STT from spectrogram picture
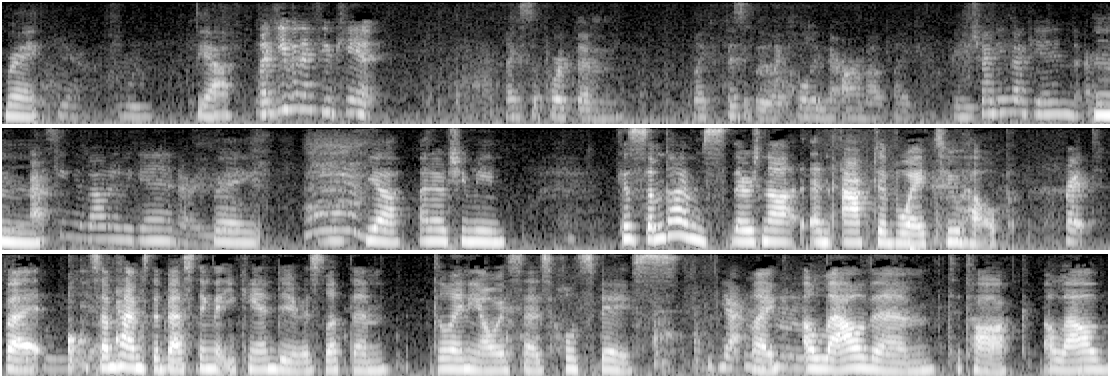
Right. Yeah. Yeah. Like even if you can't like support them like physically like holding their arm up, like are you checking back in? Are Mm. you asking about it again? Are you Right. Yeah, I know what you mean. Because sometimes there's not an active way to help, Right. but sometimes the best thing that you can do is let them. Delaney always says, "Hold space." Yeah. Like Mhm. allow them to talk. Allow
